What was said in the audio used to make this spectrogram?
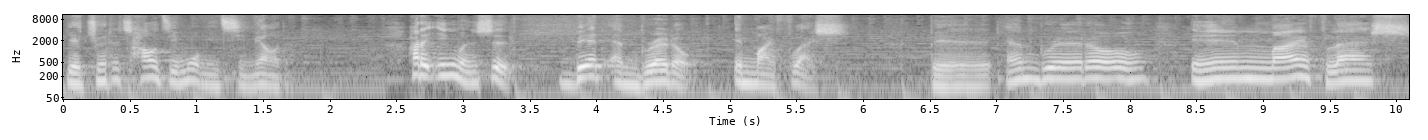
也觉得超级莫名其妙的。它的英文是。Bit and brittle in my flesh, bit and brittle in my flesh。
